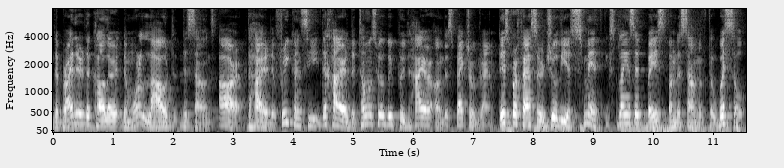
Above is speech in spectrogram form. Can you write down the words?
The brighter the color, the more loud the sounds are. The higher the frequency, the higher the tones will be put higher on the spectrogram. This professor Julius Smith explains it based on the sound of the whistle.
